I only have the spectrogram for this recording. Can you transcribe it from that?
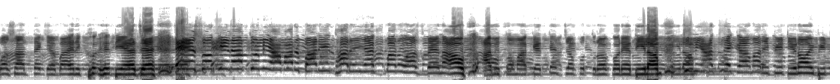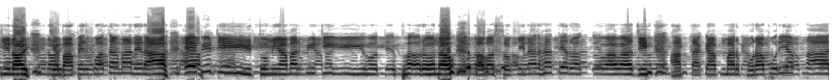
বসার থেকে বাইর করে দিয়েছে। এ ধারে আসবে না। আমি তোমাকে তেজ পুত্র করে দিলাম। তুমি আজ থেকে আমার বিটি নয় বিটি নয়। যে বাপের কথা মানে না, এ বিটি, তুমি আমার বিটি হতে পারো না। বাবা সকিনার হাতে রক্ত বাবাজি হাতটাকে আপনার পুরাপুরি আপনার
